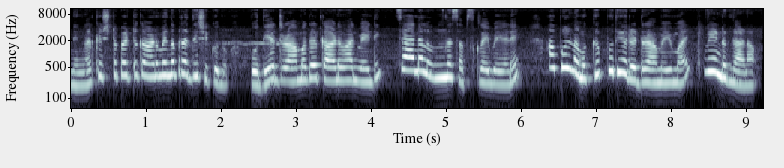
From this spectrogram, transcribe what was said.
നിങ്ങൾക്ക് ഇഷ്ടപ്പെട്ട് കാണുമെന്ന് പ്രതീക്ഷിക്കുന്നു. പുതിയ ഡ്രാമകൾ കാണുവാൻ വേണ്ടി ചാനൽ ഒന്ന് സബ്സ്ക്രൈബ് ചെയ്യണേ. അപ്പോൾ നമുക്ക് പുതിയൊരു ഡ്രാമയുമായി വീണ്ടും കാണാം.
